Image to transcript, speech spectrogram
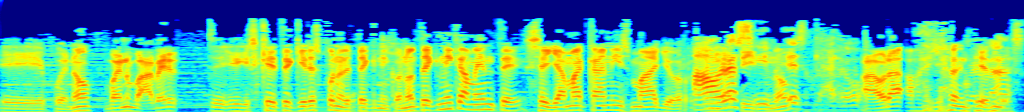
Eh, bueno, bueno, a ver, te- es que te quieres poner técnico, ¿no? Técnicamente se llama canis mayor en Ahora latín, sí, ¿no? es claro. Ahora, ahora ya lo ¿Verdad? entiendes.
